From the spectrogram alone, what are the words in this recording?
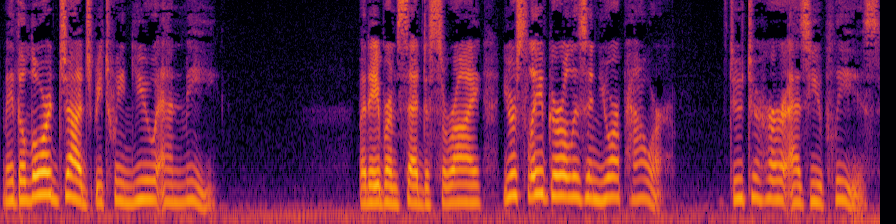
May the Lord judge between you and me. But Abram said to Sarai, Your slave girl is in your power. Do to her as you please.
